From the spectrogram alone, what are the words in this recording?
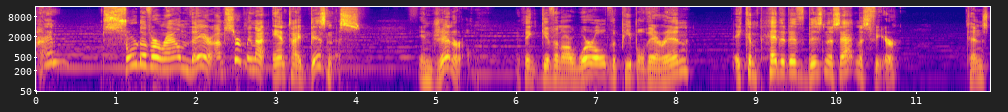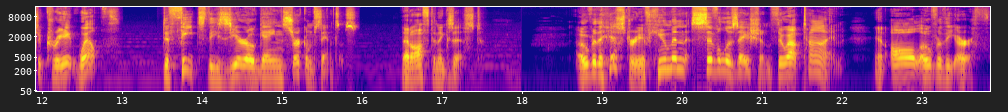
I'm sort of around there. I'm certainly not anti business in general. I think, given our world, the people therein, a competitive business atmosphere tends to create wealth, defeats these zero gain circumstances that often exist. Over the history of human civilization throughout time and all over the earth,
